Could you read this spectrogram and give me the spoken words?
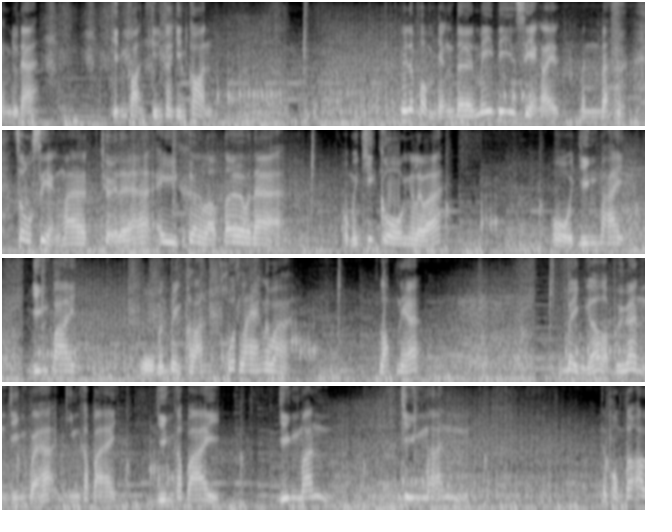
งอยู่นะ กินก่อนกินก่อนกินก่อนเฮ้ยแล้วผมยังเดินไม่ได้ยินเสียงอะไร มันแบบส่งเสียงมาเฉยเลยฮะไอเครื่องเราเตอร์มันน่ะโอ้ไม่ขี้โกงยังเลยวะโอ้ยิงไป ยิงไปโอ้มันเป็นพลังโคตรแรงเลยว่ะรอบเนี้ยเบ่งแล้วเหรอเพื่อนยิงไปฮะยิงเข้าไป ยิงเข้าไป ยิงมันยิงมัน แต่ผมต้องเอา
